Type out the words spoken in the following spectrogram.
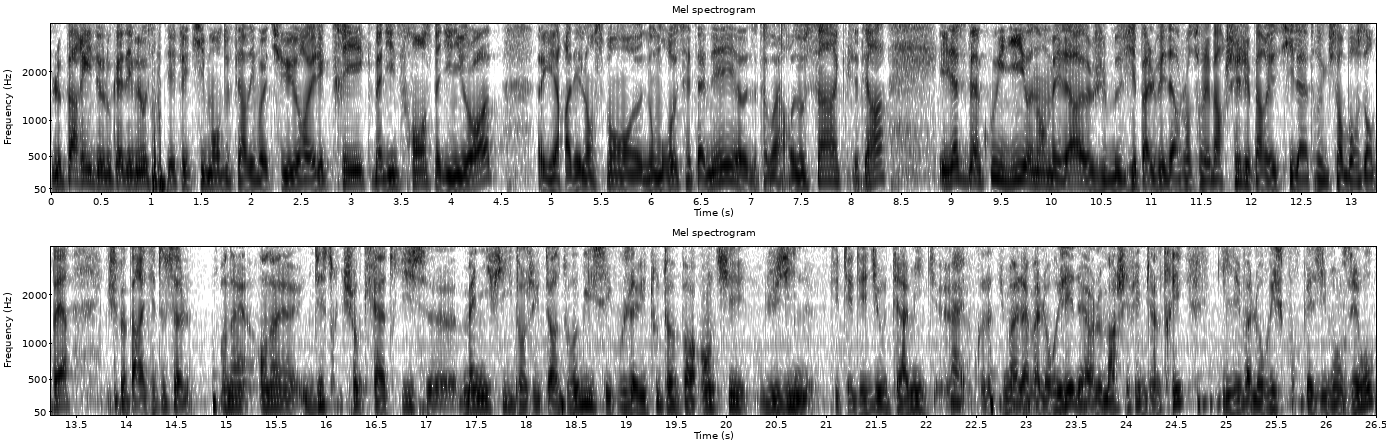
le pari de Luca De Meo, c'était effectivement de faire des voitures électriques, made in France, made in Europe. Euh, il y aura des lancements euh, nombreux cette année, euh, notamment la Renault 5, etc. Et là, tout d'un coup, il dit, oh non, mais là, je n'ai pas levé d'argent sur les marchés, j'ai pas réussi l'introduction en bourse d'Ampère, je peux pas rester tout seul. On a, on a une destruction créatrice magnifique dans le secteur automobile, c'est que vous avez tout un pan entier d'usines qui étaient dédiées au thermique, qu'on a du mal à valoriser. D'ailleurs, le marché fait bien le tri, qu'il les valorise pour quasiment zéro,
